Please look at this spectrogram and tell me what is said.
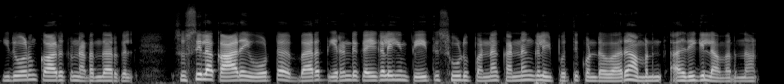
இருவரும் காருக்கு நடந்தார்கள். சுசிலா காரை ஓட்ட பரத் இரண்டு கைகளையும் தேய்த்து சூடு பண்ண கன்னங்களில் பொத்தி கொண்டவாறு அமர்ந் அருகில் அமர்ந்தான்.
